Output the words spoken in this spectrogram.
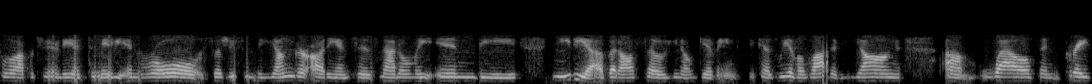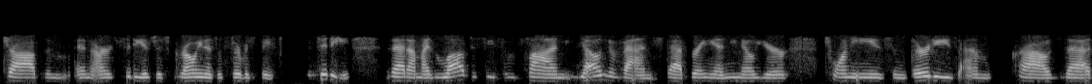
cool opportunity is to maybe enroll, especially some of the younger audiences, not only in the media but also you know giving, because we have a lot of young um, wealth and great jobs, and, and our city is just growing as a service-based city. That um, I'd love to see some fun young events that bring in you know your 20s and 30s um, crowds that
